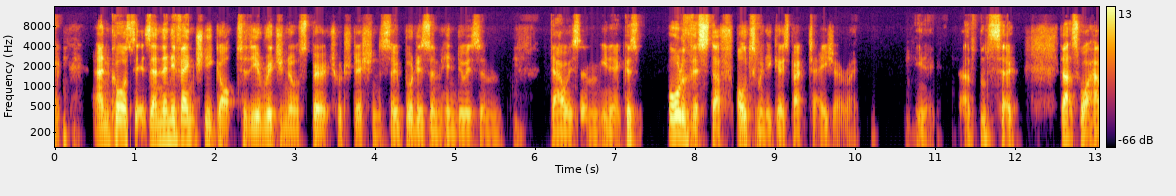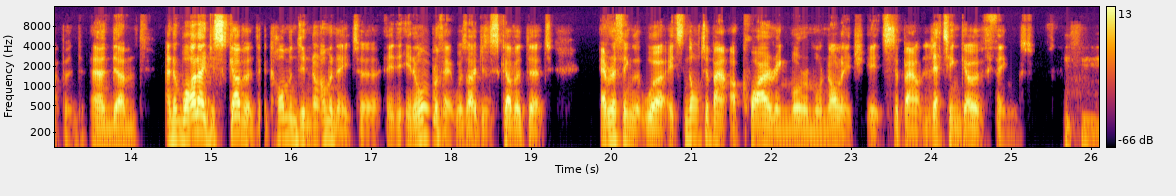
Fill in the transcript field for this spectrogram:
and courses, and then eventually got to the original spiritual traditions. So Buddhism, Hinduism, Taoism, you know, because all of this stuff ultimately goes back to Asia, right? You know, um, so that's what happened. And um, and what I discovered, the common denominator in, in all of it was I discovered that everything that were it's not about acquiring more and more knowledge it's about letting go of things. Mm-hmm.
